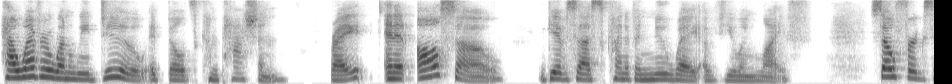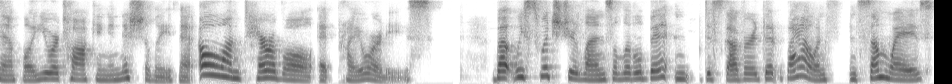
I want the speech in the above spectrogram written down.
However, when we do, it builds compassion, right? And it also gives us kind of a new way of viewing life. So, for example, you were talking initially that, oh, I'm terrible at priorities. But we switched your lens a little bit and discovered that, wow, in, in some ways,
